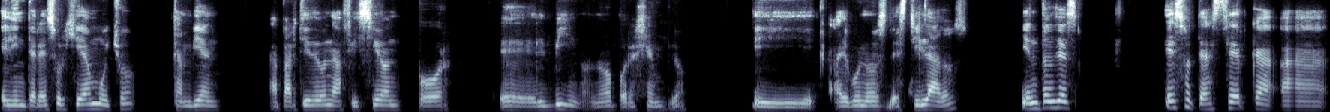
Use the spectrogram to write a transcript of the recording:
interés surgía mucho también a partir de una afición por eh, el vino, ¿no? Por ejemplo, y algunos destilados. Y entonces eso te acerca a,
